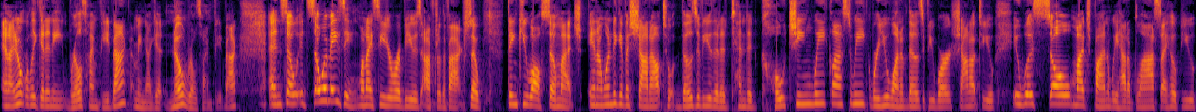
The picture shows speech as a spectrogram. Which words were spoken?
and I don't really get any real time feedback. I mean, I get no real time feedback. And so it's so amazing when I see your reviews after the fact. So thank you all so much. And I wanted to give a shout out to those of you that attended coaching week last week. Were you one of those? If you were, shout out to you. It was so much fun. We had a blast. I hope you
